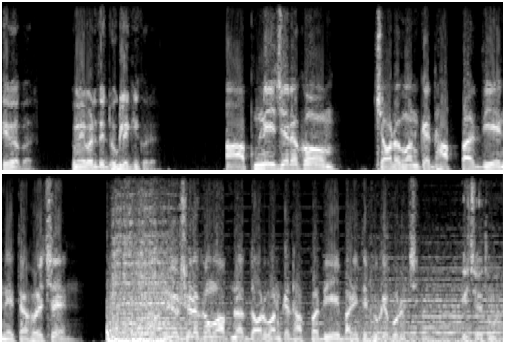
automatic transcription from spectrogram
কি ব্যাপার? তুমি এ বাড়িতে ঢুকলে কি করে? আপনি যেরকম জনগণকে ধাপ্পা দিয়ে নেতা হয়েছেন আমিও সেরকম আপনার দরবানকে ধাপ্পা দিয়ে এই বাড়িতে ঢুকে পড়েছি। কি চাই তোমার?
